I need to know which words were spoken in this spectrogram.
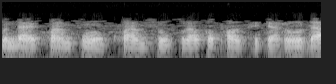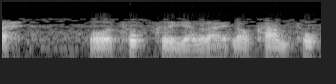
มันได้ความสงบความสุขเราก็พอที่จะรู้ได้ โอ้ทุกข์คืออย่างไร เราข้ามทุกข์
